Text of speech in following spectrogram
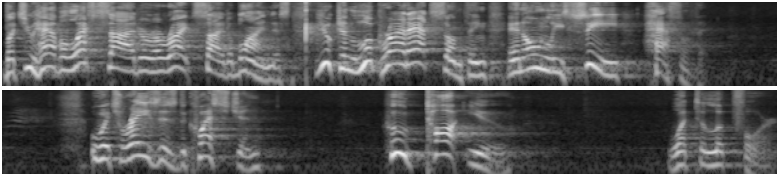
but you have a left side or a right side of blindness. You can look right at something and only see half of it, which raises the question who taught you what to look for?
